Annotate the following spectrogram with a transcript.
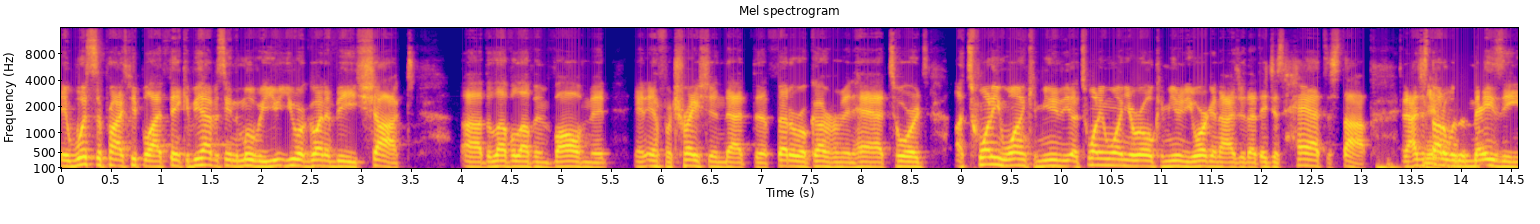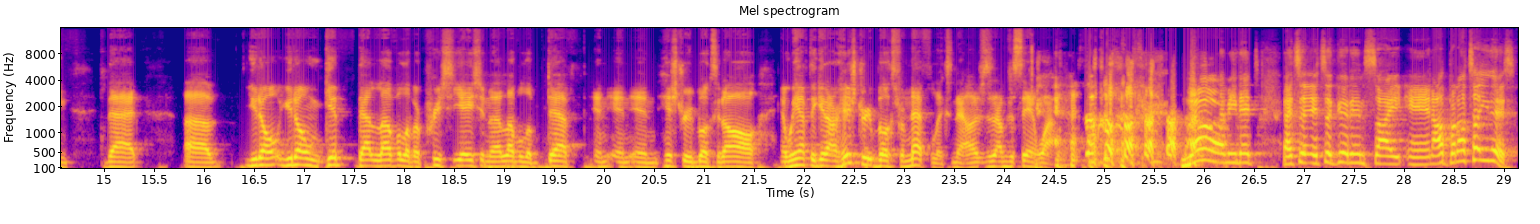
it would surprise people. I think if you haven't seen the movie, you you are going to be shocked uh, the level of involvement and infiltration that the federal government had towards a 21 community, a 21 year old community organizer that they just had to stop. And I just yeah. thought it was amazing that uh, you don't you don't get that level of appreciation, that level of depth in, in, in history books at all. And we have to get our history books from Netflix now. Just, I'm just saying, wow. no, I mean it's that's a it's a good insight, and I'll, but I'll tell you this:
